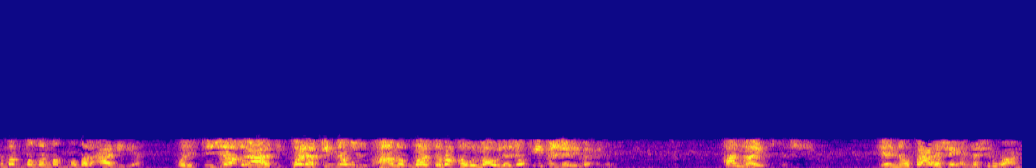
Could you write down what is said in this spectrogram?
تمضمض المضمضة العادية والاستنشاق العادي ولكنه سبحان الله سبقه الماء إلى جوفه فشرب منه. قال ما يفتش. لأنه فعل شيئا مشروعا.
